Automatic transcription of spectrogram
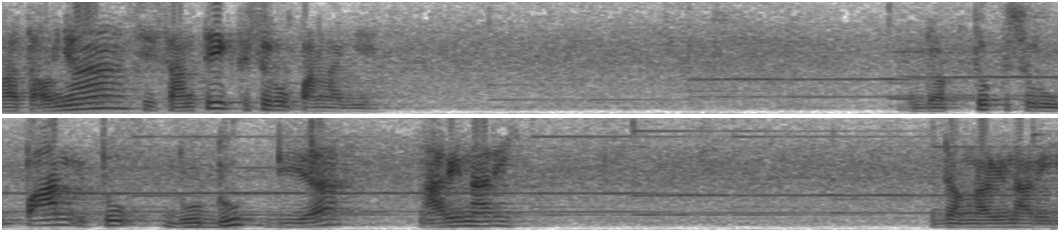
Nggak taunya si Santi kesurupan lagi. Udah tuh kesurupan itu duduk dia nari-nari. Sedang nari-nari.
